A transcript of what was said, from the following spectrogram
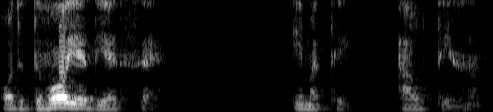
od dvoje djece imati autizam.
